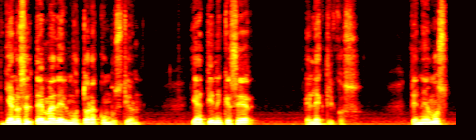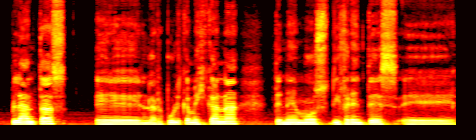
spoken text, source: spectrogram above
ya no es el tema del motor a combustión, ya tienen que ser eléctricos. Tenemos plantas eh, en la República Mexicana, tenemos diferentes eh,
